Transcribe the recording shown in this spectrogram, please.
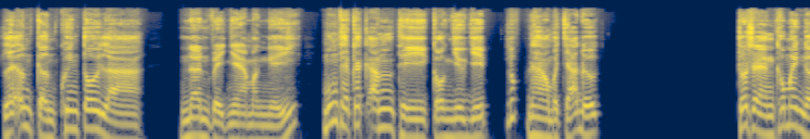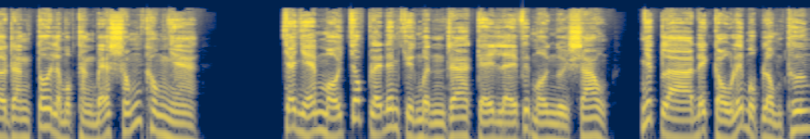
Lại ân cần khuyên tôi là nên về nhà mà nghỉ. Muốn theo các anh thì còn nhiều dịp, lúc nào mà trả được. Rõ ràng không ai ngờ rằng tôi là một thằng bé sống không nhà. Cha nhẹ mỗi chốc lại đem chuyện mình ra kệ lệ với mọi người sao? nhất là để cầu lấy một lòng thương.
